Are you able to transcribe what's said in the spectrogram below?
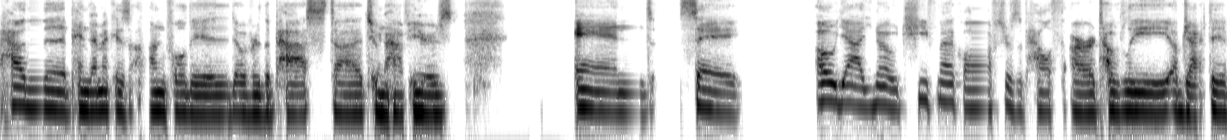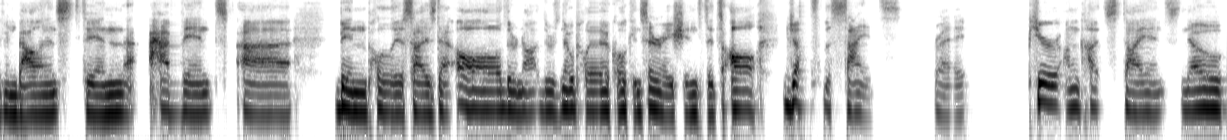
how the pandemic has unfolded over the past uh, two and a half years and say oh yeah you know chief medical officers of health are totally objective and balanced and haven't uh, been politicized at all. They're not there's no political considerations. It's all just the science right? Pure uncut science no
